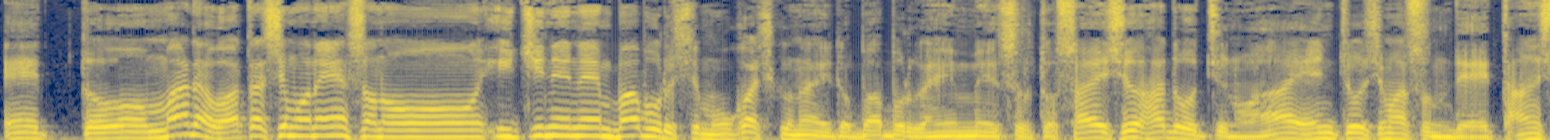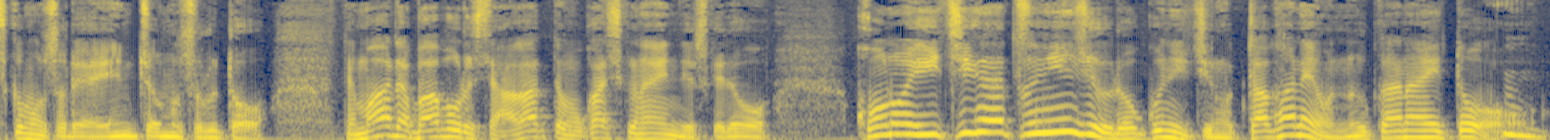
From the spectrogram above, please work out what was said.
えっと、まだ私もね、その、1、2年バブルしてもおかしくないと、バブルが延命すると、最終波動っていうのは延長しますんで、短縮もそれは延長もすると。で、まだバブルして上がってもおかしくないんですけど、この1月26日の高値を抜かないと、うん、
